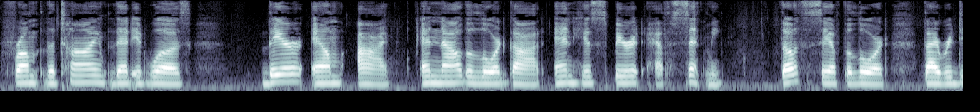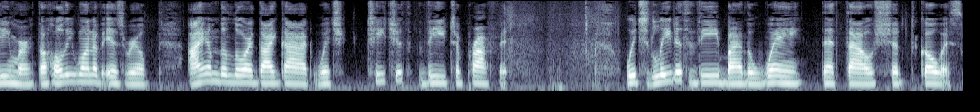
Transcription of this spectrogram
from the time that it was. There am I, and now the Lord God, and his Spirit hath sent me. Thus saith the Lord, thy Redeemer, the Holy One of Israel I am the Lord thy God, which teacheth thee to profit, which leadeth thee by the way that thou should goest,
